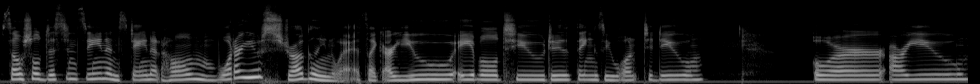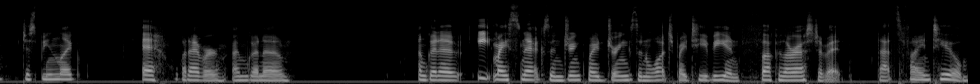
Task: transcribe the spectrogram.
social distancing and staying at home? What are you struggling with? Like are you able to do the things you want to do? Or are you just being like, "Eh, whatever. I'm going to I'm going to eat my snacks and drink my drinks and watch my TV and fuck the rest of it. That's fine too.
